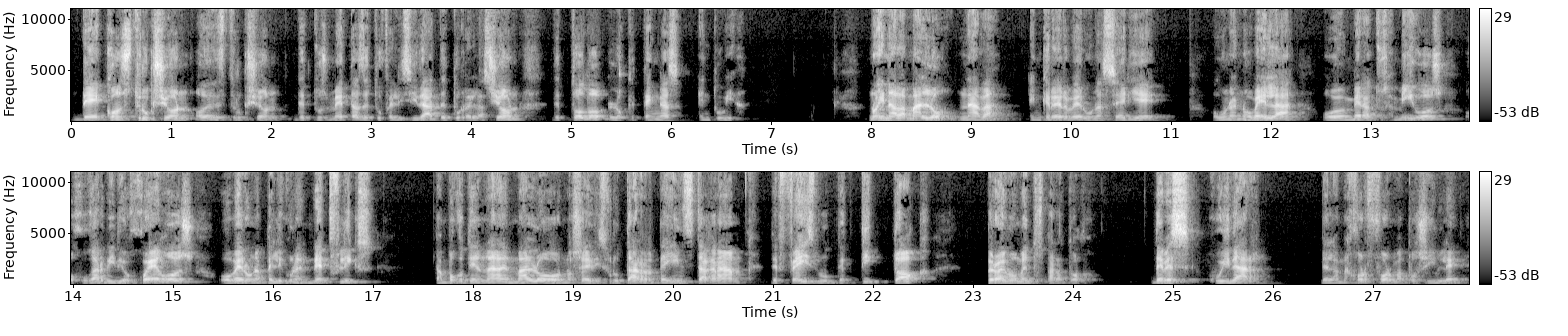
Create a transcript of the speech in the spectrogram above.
de construcción o de destrucción de tus metas, de tu felicidad, de tu relación, de todo lo que tengas en tu vida. No hay nada malo, nada, en querer ver una serie o una novela o en ver a tus amigos, o jugar videojuegos, o ver una película en Netflix. Tampoco tiene nada de malo, no sé, disfrutar de Instagram, de Facebook, de TikTok, pero hay momentos para todo. Debes cuidar de la mejor forma posible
